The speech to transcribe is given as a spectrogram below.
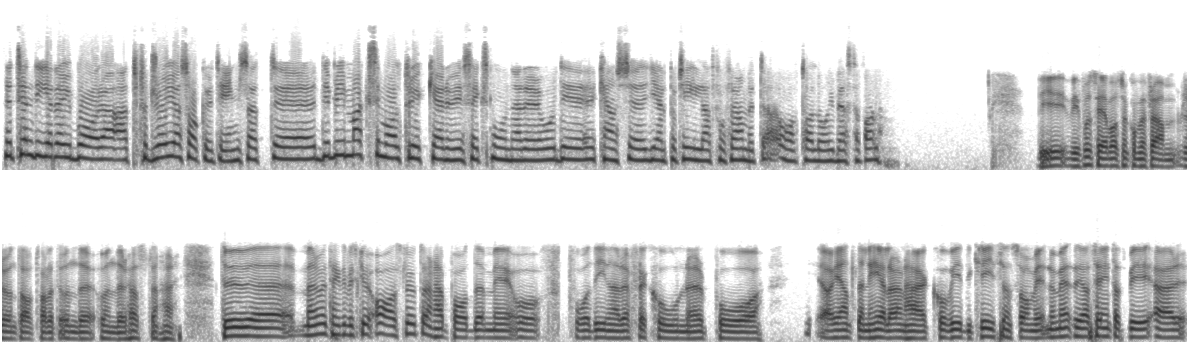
det tenderar ju bara att fördröja saker och ting. Så att, eh, det blir maximalt tryck här nu i sex månader och det kanske hjälper till att få fram ett avtal då i bästa fall. Vi, vi, får se vad som kommer fram runt avtalet under, under hösten här. Du, eh, men jag tänkte att vi skulle avsluta den här podden med att få dina reflektioner på ja, egentligen hela den här covidkrisen. som vi... Jag säger inte att vi är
